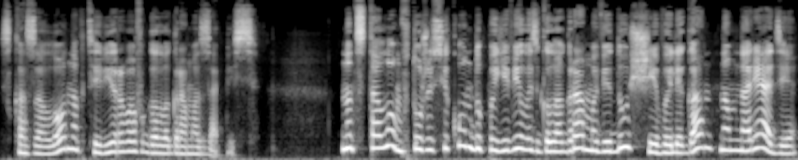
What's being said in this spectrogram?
сказал он, активировав голограммозапись. Над столом в ту же секунду появилась голограмма ведущей в элегантном наряде,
